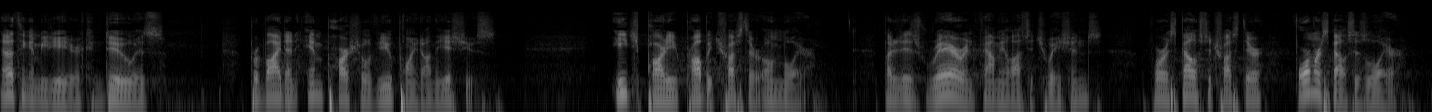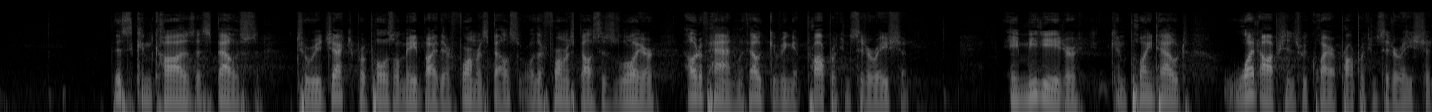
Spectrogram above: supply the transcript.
Another thing a mediator can do is provide an impartial viewpoint on the issues. Each party probably trusts their own lawyer, but it is rare in family law situations for a spouse to trust their former spouse's lawyer. This can cause a spouse to reject a proposal made by their former spouse or their former spouse's lawyer out of hand without giving it proper consideration. A mediator can point out what options require proper consideration.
